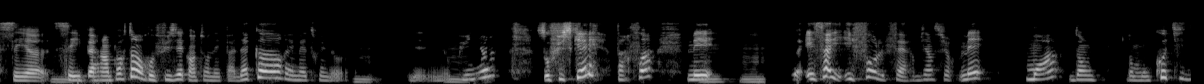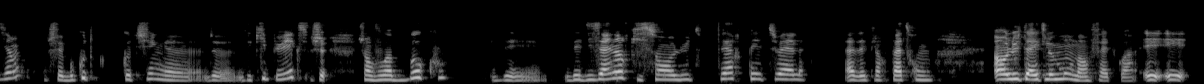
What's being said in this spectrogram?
C'est euh, c'est mmh. hyper important. Refuser quand on n'est pas d'accord, émettre une, une opinion, s'offusquer parfois. Mais et ça, il faut le faire, bien sûr. Mais moi, dans, dans mon quotidien, je fais beaucoup de coaching d'équipe UX. J'en vois beaucoup des, des designers qui sont en lutte perpétuelle avec leur patron, en lutte avec le monde en fait quoi et, et,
